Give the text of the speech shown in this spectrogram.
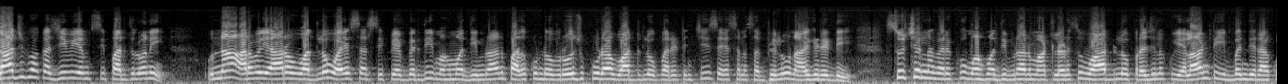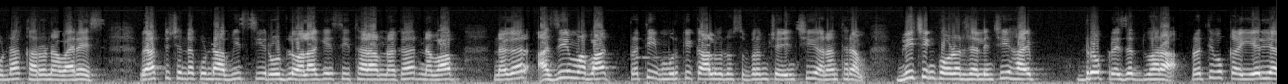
గాజువాక జీవీఎంసీ పరిధిలోని ఉన్న అరవై ఆరవ వార్డులో వైఎస్ఆర్సీపీ అభ్యర్థి మహమ్మద్ ఇమ్రాన్ పదకొండవ రోజు కూడా వార్డులో పర్యటించి శాసనసభ్యులు నాగిరెడ్డి సూచనల మేరకు మహమ్మద్ ఇమ్రాన్ మాట్లాడుతూ వార్డులో ప్రజలకు ఎలాంటి ఇబ్బంది రాకుండా కరోనా వైరస్ వ్యాప్తి చెందకుండా బీసీ రోడ్లు అలాగే సీతారాం నగర్ నవాబ్ నగర్ అజీమాబాద్ ప్రతి మురికి కాలువను శుభ్రం చేయించి అనంతరం బ్లీచింగ్ పౌడర్ జల్లించి హైడ్రో ప్రెజర్ ద్వారా ప్రతి ఒక్క ఏరియా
